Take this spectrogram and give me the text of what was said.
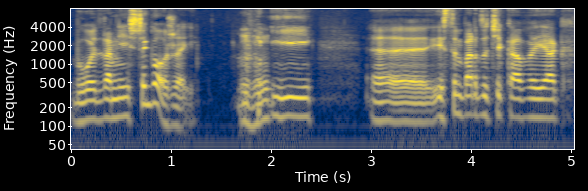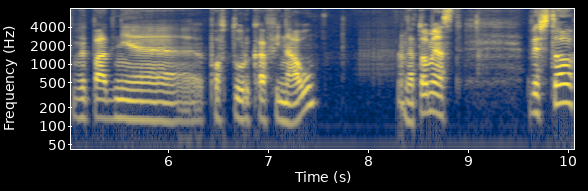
było dla mnie jeszcze gorzej. Mhm. I e, jestem bardzo ciekawy, jak wypadnie powtórka finału. Natomiast wiesz co?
